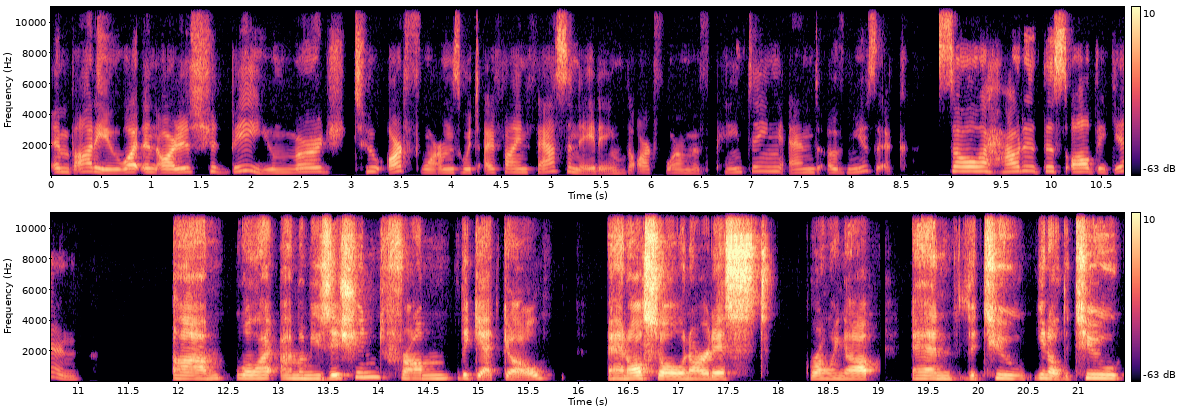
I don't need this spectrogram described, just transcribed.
embody what an artist should be. You merge two art forms, which I find fascinating the art form of painting and of music. So, how did this all begin? Um, well, I, I'm a musician from the get go and also an artist growing up. And the two, you know, the two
